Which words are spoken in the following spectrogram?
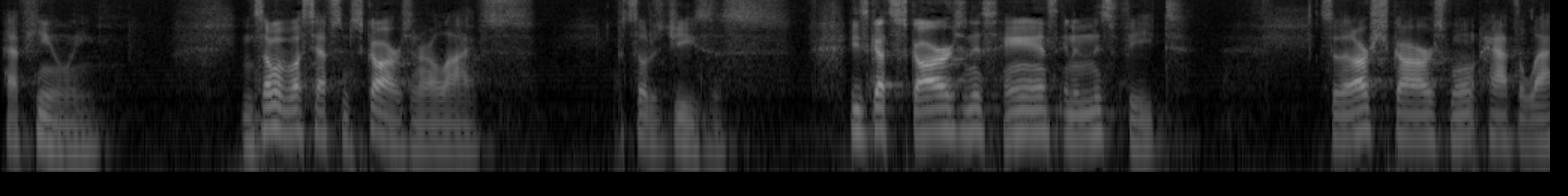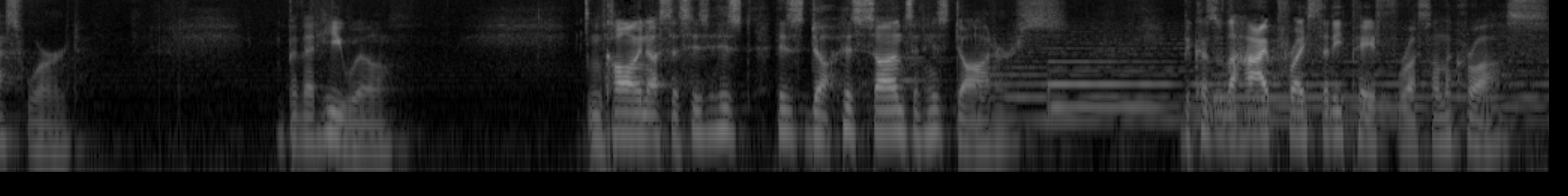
have healing. And some of us have some scars in our lives, but so does Jesus. He's got scars in his hands and in his feet so that our scars won't have the last word, but that he will. And calling us as his, his, his, his sons and his daughters because of the high price that he paid for us on the cross.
